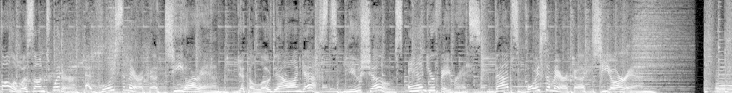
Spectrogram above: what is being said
Follow us on Twitter at VoiceAmericaTRN. Get the lowdown on guests, new shows, and your favorites. That's Voice VoiceAmericaTRN.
